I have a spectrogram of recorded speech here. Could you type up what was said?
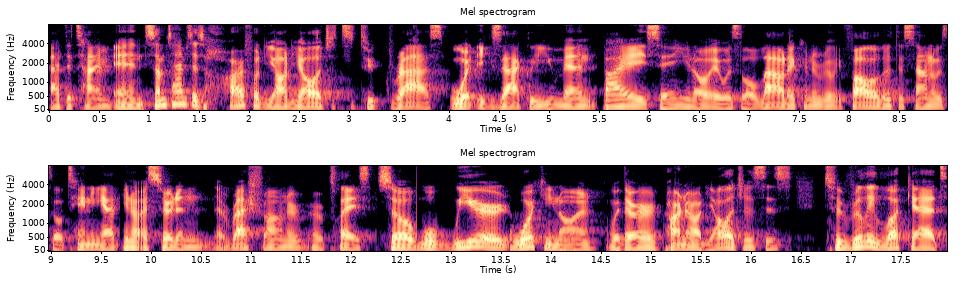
at the time. And sometimes it's hard for the audiologist to, to grasp what exactly you meant by saying, you know, it was a little loud. I couldn't really follow that the sound was a little tinny at, you know, a certain uh, restaurant or, or place. So what we're working on with our partner audiologists is to really look at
